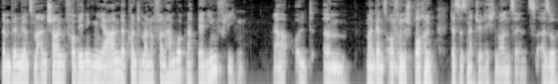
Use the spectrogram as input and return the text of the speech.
ähm, wenn wir uns mal anschauen, vor wenigen Jahren, da konnte man noch von Hamburg nach Berlin fliegen. Ja, und ähm, mal ganz offen mhm. gesprochen, das ist natürlich Nonsens. Also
